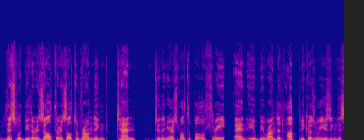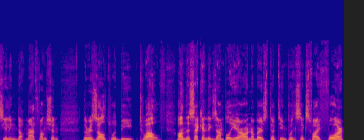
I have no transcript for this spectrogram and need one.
this would be the result, the result of rounding 10 to the nearest multiple of 3, and it would be rounded up because we're using the ceiling.math function the result would be 12. On the second example here, our number is 13.654.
